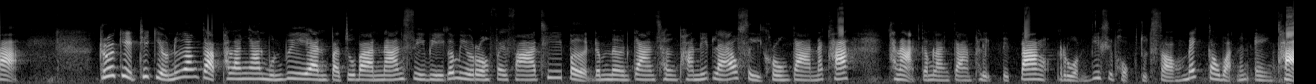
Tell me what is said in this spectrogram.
ค่ะธุรกิจที่เกี่ยวเนื่องกับพลังงานหมุนเวียน ปัจจุบันนั้น CV ก็มีโรงไฟฟ้าที่เปิดดำเนินการเชิงพาณิชย์แล้ว 4 โครงการนะคะ ขนาดกำลังการผลิตติดตั้งรวม 26.2 เมกะวัตต์นั่นเองค่ะ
